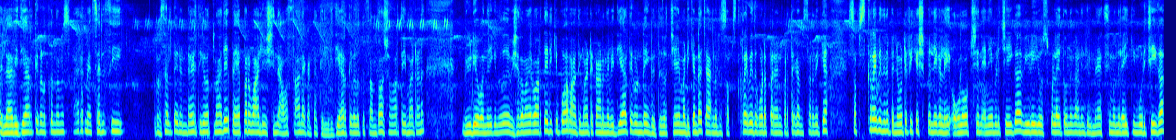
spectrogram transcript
എല്ലാ വിദ്യാർത്ഥികൾക്കും നമസ്കാരം. എസ് എൽ സി റിസൾട്ട് രണ്ടായിരത്തി ഇരുപത്തിനാല് പേപ്പർ വാല്യൂഷൻ അവസാന ഘട്ടത്തിൽ വിദ്യാർത്ഥികൾക്ക് സന്തോഷ വാർത്തയുമായിട്ടാണ് വീഡിയോ വന്നിരിക്കുന്നത്. വിശദമായ വാർത്തയിലേക്ക് പോകാം ആദ്യമായിട്ട് കാണുന്ന വിദ്യാർത്ഥികളുണ്ടെങ്കിൽ തീർച്ചയായും അടിക്കേണ്ട. ചാനൽ ഒന്ന് സബ്സ്ക്രൈബ് ചെയ്ത് കൂടെ പറയാൻ പ്രത്യേകം ശ്രദ്ധിക്കുക. സബ്സ്ക്രൈബ് ചെയ്തതിന് നോട്ടിഫിക്കേഷൻ ബെല്ലുകളിലെ ഓൾ ഓപ്ഷൻ എനേബിൾ ചെയ്യുക. വീഡിയോ യൂസ്ഫുള്ളായി തോന്നുകയാണെങ്കിൽ മാക്സിമം ഒന്ന് ലൈക്കും കൂടി ചെയ്യുക.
